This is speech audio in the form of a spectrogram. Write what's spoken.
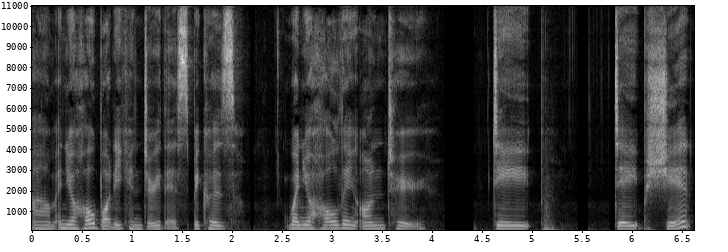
Um, and your whole body can do this because when you're holding on to deep, deep shit,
